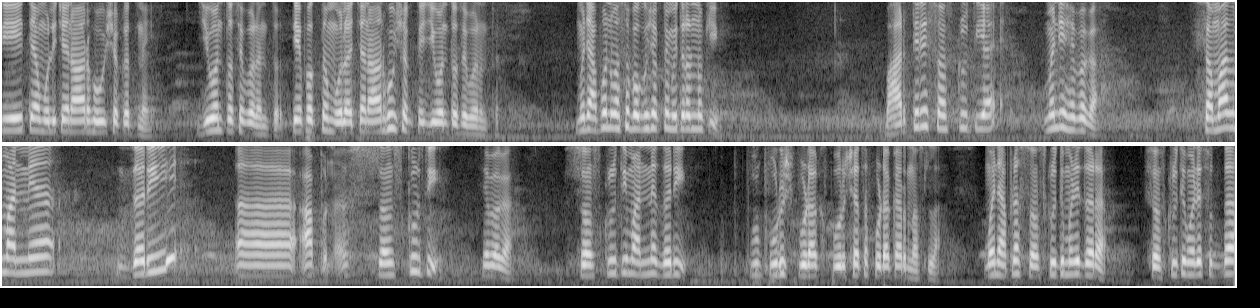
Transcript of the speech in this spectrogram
ते त्या मुलीच्या नावावर होऊ शकत नाही. जिवंत असेपर्यंत. ते फक्त मुलाच्या नावावर होऊ शकते जिवंत असेपर्यंत. म्हणजे आपण असं बघू शकतो मित्रांनो की भारतीय संस्कृती आहे म्हणजे हे बघा समाजमान्य जरी आपण संस्कृती हे बघा संस्कृती मान्य जरी पु पुरुष पुढा पुरुषाचा पुढाकार नसला म्हणजे आपल्या संस्कृतीमध्ये जरा संस्कृतीमध्ये सुद्धा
